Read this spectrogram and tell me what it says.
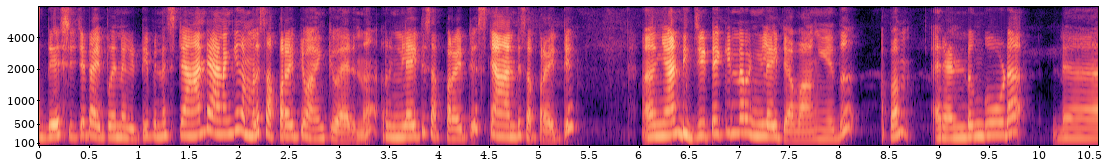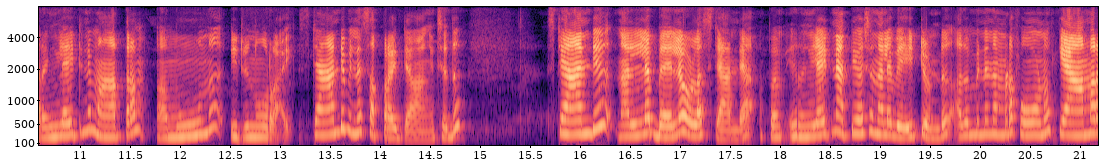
ഉദ്ദേശിച്ച ടൈപ്പ് തന്നെ കിട്ടി. പിന്നെ സ്റ്റാൻഡ് ആണെങ്കിൽ നമ്മൾ സെപ്പറേറ്റ് വാങ്ങിക്കുമായിരുന്നു. Ring light separate stand separate ഞാൻ ഡിജിടെക്കിന്റെ റിംഗ് ലൈറ്റാണ് വാങ്ങിയത്. അപ്പം രണ്ടും കൂടെ റിംഗ് ലൈറ്റിന് മാത്രം മൂന്ന് ഇരുന്നൂറായി. സ്റ്റാൻഡ് പിന്നെ സെപ്പറേറ്റാണ് വാങ്ങിച്ചത്. സ്റ്റാൻഡ് നല്ല ബലമുള്ള സ്റ്റാൻഡാണ് അപ്പം റിംഗ് ലൈറ്റിന് അത്യാവശ്യം നല്ല വെയിറ്റ് ഉണ്ട്. അതും പിന്നെ നമ്മുടെ ഫോണും ക്യാമറ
